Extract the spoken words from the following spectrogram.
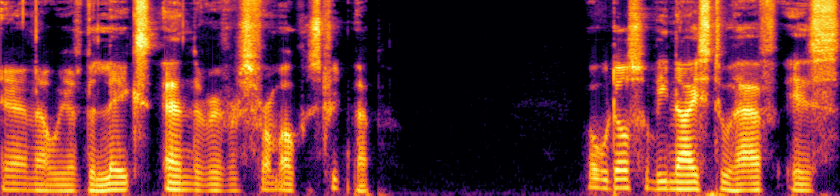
And now we have the lakes and the rivers from OpenStreetMap. What would also be nice to have is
